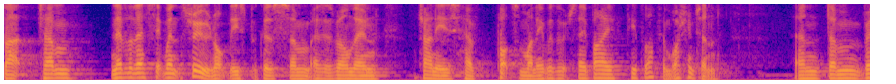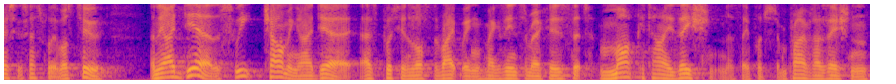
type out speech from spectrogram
But um, nevertheless, it went through, not least because, um, as is well known, Chinese have pots of money with which they buy people up in Washington. And um, very successful it was too. And the idea, the sweet, charming idea, as put in a lot of the right-wing magazines in America, is that marketization, as they put it, and privatization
